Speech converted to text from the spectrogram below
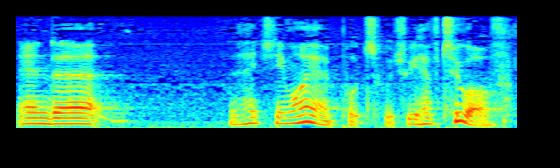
And uh, the HDMI outputs, which we have two of.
